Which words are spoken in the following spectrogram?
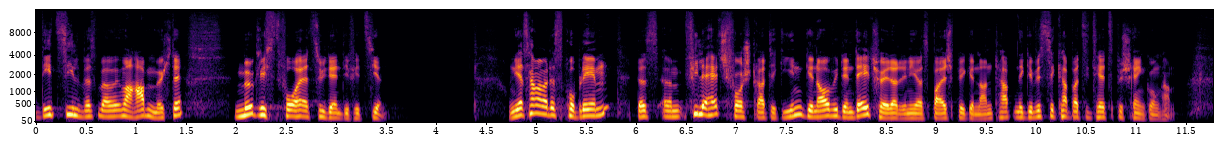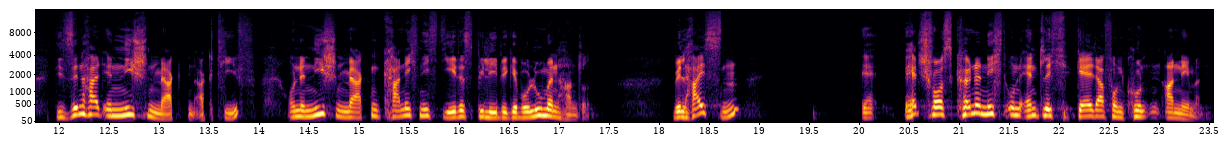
Dezil, was man immer haben möchte, möglichst vorher zu identifizieren. Und jetzt haben wir das Problem, dass ähm, viele Hedgefonds-Strategien, genau wie den Daytrader, den ich als Beispiel genannt habe, eine gewisse Kapazitätsbeschränkung haben. Die sind halt in Nischenmärkten aktiv und in Nischenmärkten kann ich nicht jedes beliebige Volumen handeln. Will heißen, Hedgefonds können nicht unendlich Gelder von Kunden annehmen.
